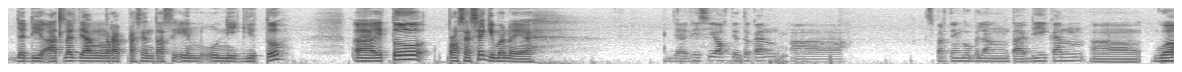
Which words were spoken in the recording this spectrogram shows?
jadi atlet yang representasiin uni gitu, uh, itu prosesnya gimana ya? Jadi sih waktu itu kan uh, seperti yang gue bilang tadi kan uh, eh, gue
